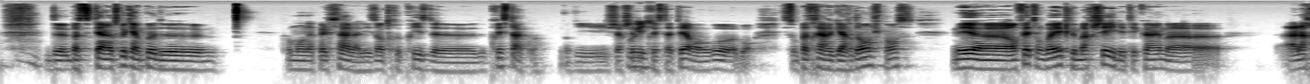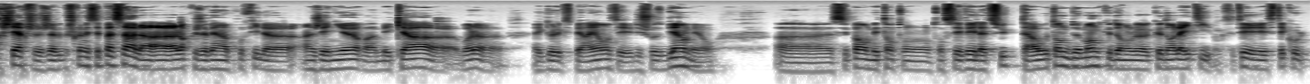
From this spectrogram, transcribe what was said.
de bah, c'était un truc un peu de comment on appelle ça là, les entreprises de, de Presta quoi. Donc ils cherchaient des prestataires. En gros, euh, bon, ils sont pas très regardants, je pense. Mais euh, en fait, on voyait que le marché, il était quand même euh, à la recherche. Je connaissais pas ça là, alors que j'avais un profil ingénieur, méca, voilà, avec de l'expérience et des choses bien, mais euh, c'est pas en mettant ton, ton CV là-dessus que tu as autant de demandes que dans le que dans l'IT. Donc c'était c'était cool.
